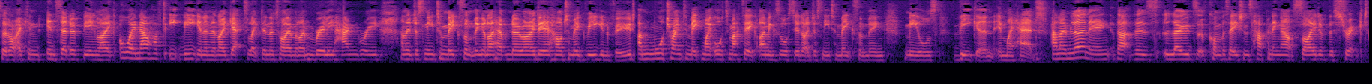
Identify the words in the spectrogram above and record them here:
so that I can, instead of being like, oh, I now have to eat vegan and then I get to like dinner time and I'm really hangry and I just need to make something and I have no idea how to make vegan food. I'm more trying to make my automatic, I'm exhausted, I just need to make something meals vegan in my head. And I'm learning that there's loads of conversations happening outside of the strict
